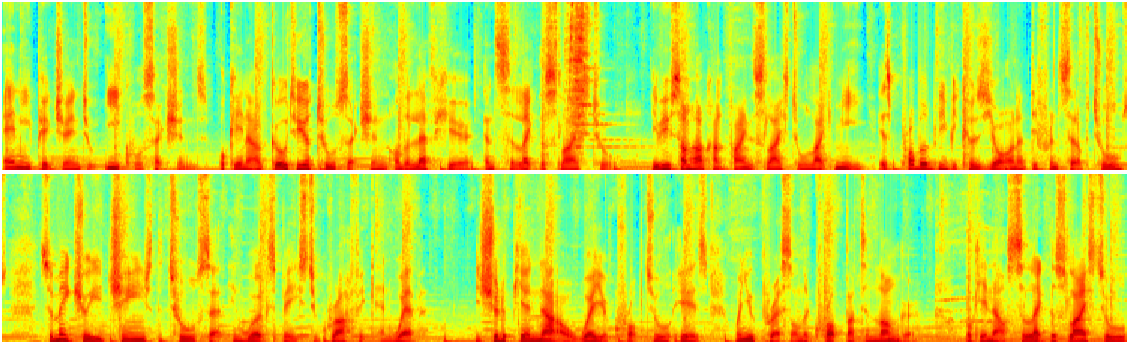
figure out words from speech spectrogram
any picture into equal sections. Okay now go to your tool section on the left here and select the slice tool. If you somehow can't find the slice tool like me, it's probably because you're on a different set of tools, so make sure you change the tool set in Workspace to Graphic and Web. It should appear now where your crop tool is when you press on the crop button longer. Okay now select the slice tool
